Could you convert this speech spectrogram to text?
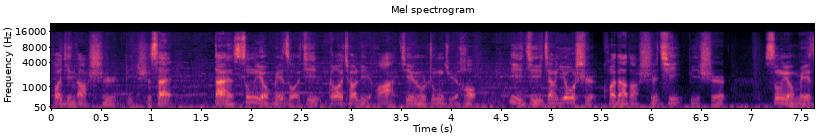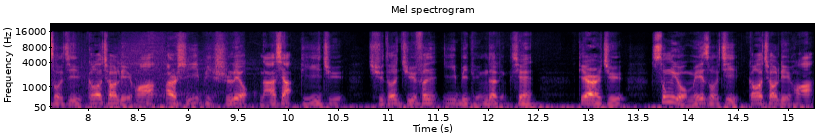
迫近到十比十三。但松友美佐纪高桥李华进入中局后，立即将优势扩大到十七比十。松友美佐纪高桥李华二十一比十六拿下第一局，取得局分一比零的领先。第二局，松友美佐纪高桥李华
